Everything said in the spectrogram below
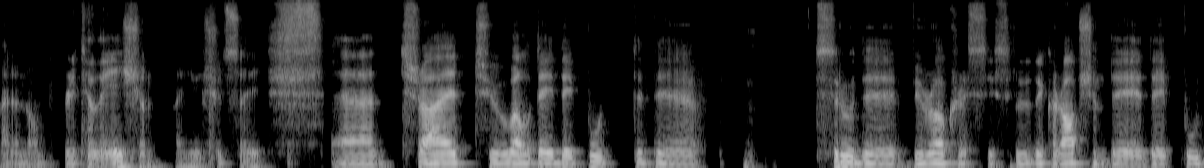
I don't know, retaliation, you should say, uh, tried to, well, they, they put the, the through the bureaucracy, through the corruption, they, they put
